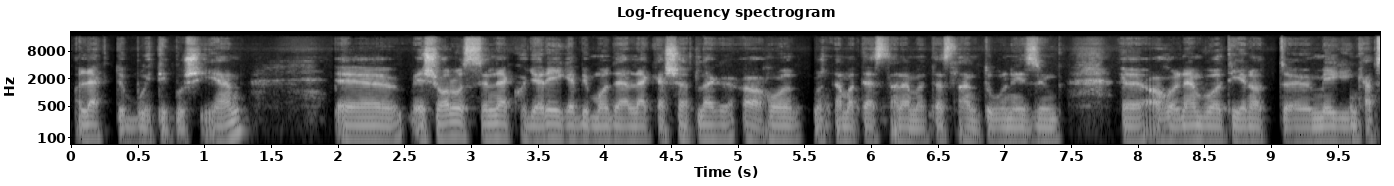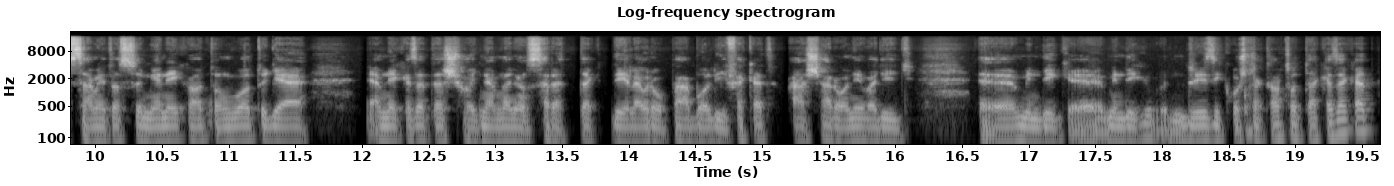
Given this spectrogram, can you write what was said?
a legtöbb új típus ilyen, és valószínűleg, hogy a régebbi modellek esetleg, ahol most nem a Tesla, nem a Teslán túlnézünk, ahol nem volt ilyen, ott még inkább számít az, hogy milyen éghajlaton volt, ugye emlékezetes, hogy nem nagyon szerettek Dél-Európából lífeket vásárolni, vagy így mindig, mindig rizikosnak tartották ezeket.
